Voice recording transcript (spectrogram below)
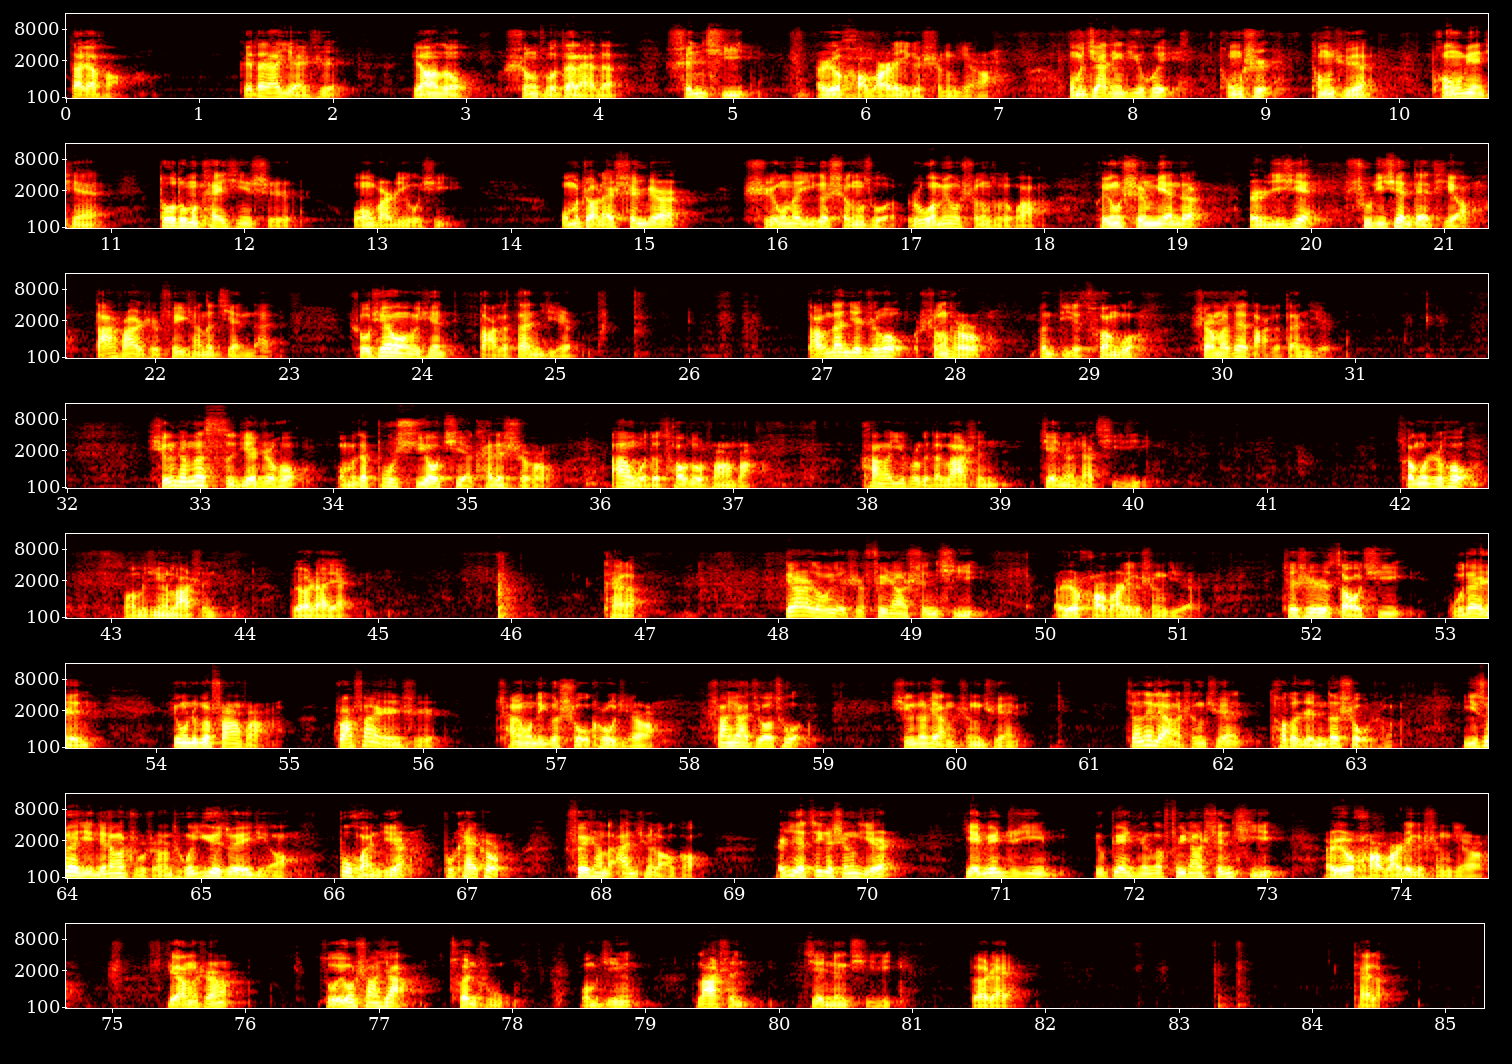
大家好，给大家演示两种绳索带来的神奇而又好玩的一个绳结啊！我们家庭聚会、同事、同学、朋友面前逗他们开心时，我们玩的游戏。我们找来身边使用的一个绳索，如果没有绳索的话，可用身边的耳机线、数据线代替啊。打法也是非常的简单。首先，我们先打个单结，打完单结之后，绳头奔底下穿过。上面再打个单结，形成个死结之后，我们在不需要解开的时候，按我的操作方法，看看一会儿给它拉伸，见证下奇迹。穿过之后，我们进行拉伸，不要眨眼，开了。第二种也是非常神奇而又好玩的一个绳结，这是早期古代人用这个方法抓犯人时常用的一个手扣结，上下交错。形成两个绳圈，将这两个绳圈套到人的手上，一拽紧这两个主绳，它会越拽越紧啊，不缓结，不开扣，非常的安全牢靠。而且这个绳结演变至今，又变成个非常神奇而又好玩的一个绳结啊。两绳左右上下穿出，我们进行拉伸，见证奇迹。不要眨眼，开了。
